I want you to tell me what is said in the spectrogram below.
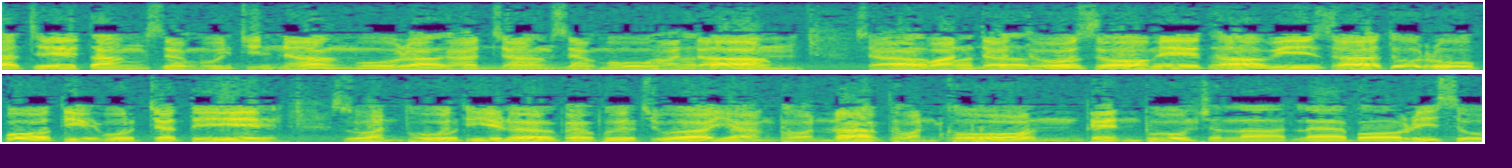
ะเจตังสมุจินังมูลคัจจังสมุหตัง ชาวันตโทโสเมธาวีสาตุรูปโปติวุจติส่วนผู้ที่เลิกประพฤติชั่วอย่างถอนรากถอนโคนเป็นผู้ฉลาดและบริสุ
